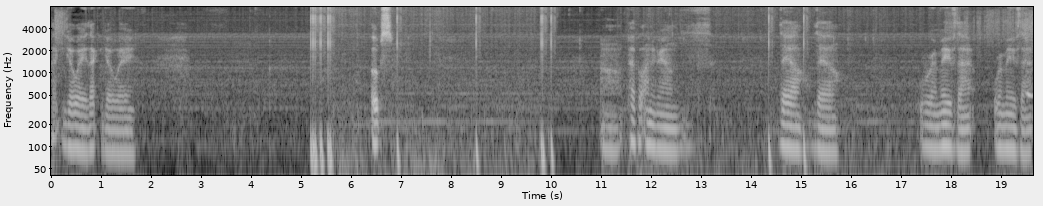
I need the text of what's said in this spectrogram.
That can go away, that can go away. Oops. Uh, purple underground. There, there. Remove that, remove that.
